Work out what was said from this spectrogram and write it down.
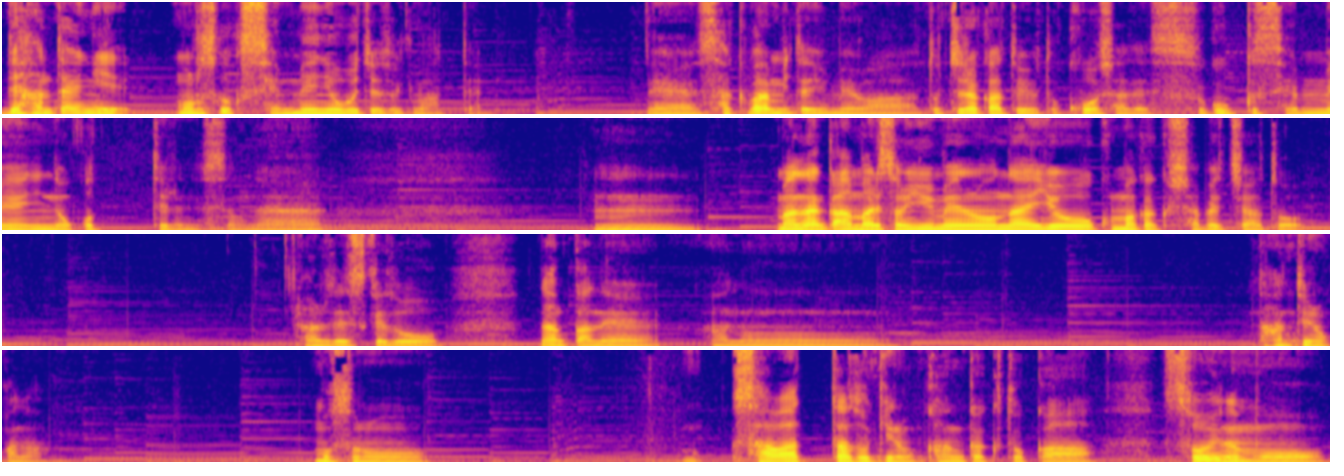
で反対にものすごく鮮明に覚えてる時もあって、えー、昨晩見た夢はどちらかというと後者ですごく鮮明に残ってるんですよね。うん。まあなんかあんまりその夢の内容を細かく喋っちゃうとあれですけどなんかねあの何、ー、て言うのかな。もうその触った時の感覚とかそういうのも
